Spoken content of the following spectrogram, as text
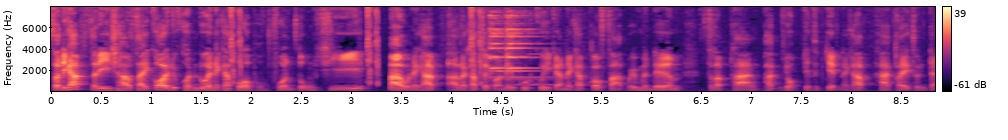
สวัสดีครับ สวัสดีชาวไซก้อยทุกคนด้วยนะครับเพราะว่าผมโฟนตรงชี้เป้านะครับ เอาละครับ แต่ก่อนที่พูดคุยกันนะครับ ก็ฝากไว้เหมือนเดิมสำหรับทางพักยก 77 นะครับ หากใครสนใจ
